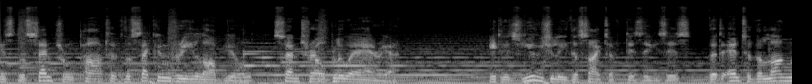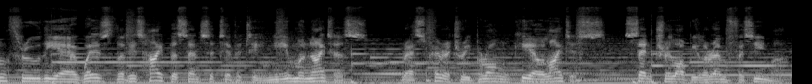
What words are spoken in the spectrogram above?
is the central part of the secondary lobule, central blue area. It is usually the site of diseases, that enter the lung through the airways that is hypersensitivity pneumonitis, respiratory bronchiolitis, central centrilobular emphysema.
